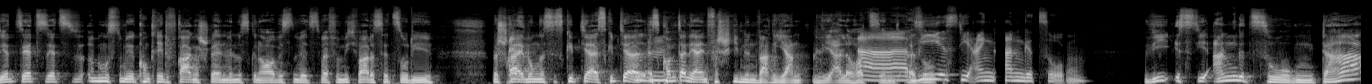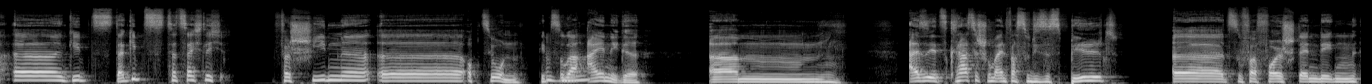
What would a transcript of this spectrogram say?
jetzt, jetzt, jetzt musst du mir konkrete Fragen stellen, wenn du es genauer wissen willst, weil für mich war das jetzt so die Beschreibung. es, es gibt ja, es gibt ja, es kommt dann ja in verschiedenen Varianten, die alle hot sind. Mhm. Ah, Also, wie ist die angezogen? Wie ist die angezogen? Da äh, gibt's, da gibt's tatsächlich verschiedene äh, Optionen. Gibt's Mhm. sogar einige. Ähm, also jetzt klassisch, um einfach so dieses Bild äh, zu vervollständigen,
